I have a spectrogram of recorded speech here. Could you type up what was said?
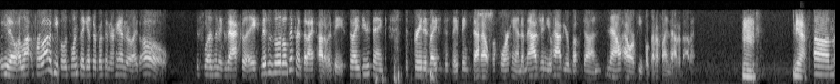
you know a lot for a lot of people it's once they get their book in their hand they're like oh this wasn't exactly this is a little different than i thought it would be so i do think it's great advice to say think that out beforehand imagine you have your book done now how are people going to find out about it mm. yeah um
